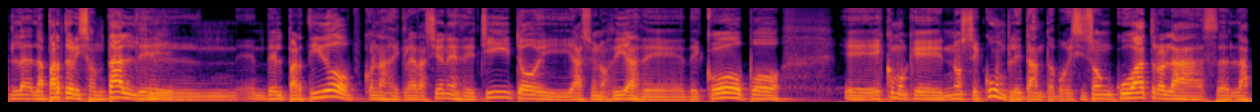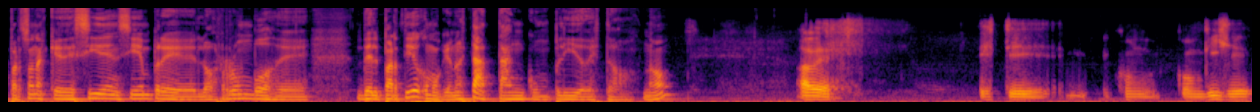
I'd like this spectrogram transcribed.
la, la parte horizontal del, del partido, con las declaraciones de Chito y hace unos días de, de Copo, eh, es como que no se cumple tanto, porque si son cuatro las, las personas que deciden siempre los rumbos de, del partido, como que no está tan cumplido esto, ¿no? A ver, este, con, con Guille,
